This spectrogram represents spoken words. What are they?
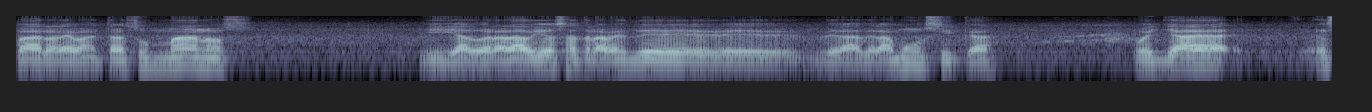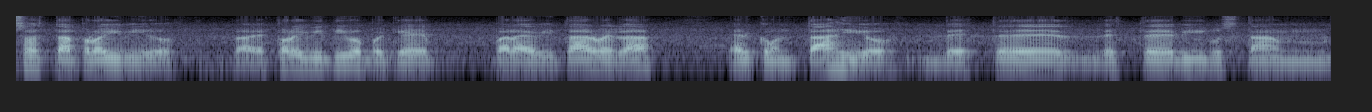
para levantar sus manos y adorar a Dios a través de, la, de la música, pues ya eso está prohibido. Es prohibitivo porque para evitar, ¿verdad? El contagio de este, de este virus tan,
